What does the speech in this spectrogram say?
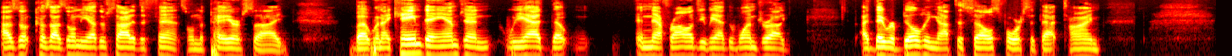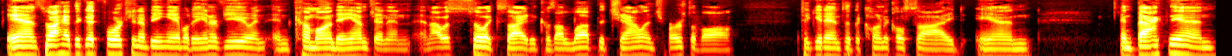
I was because I was on the other side of the fence, on the payer side. But when I came to Amgen, we had the in nephrology, we had the one drug. They were building up the sales force at that time and so I had the good fortune of being able to interview and, and come on to Amgen. And, and I was so excited because I loved the challenge, first of all, to get into the clinical side. And, and back then,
